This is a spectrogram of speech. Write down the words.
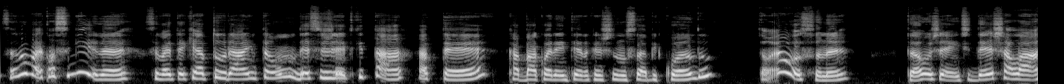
você não vai conseguir, né? Você vai ter que aturar, então, desse jeito que tá, até acabar a quarentena, que a gente não sabe quando. Então é osso, né? Então, gente, deixa lá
